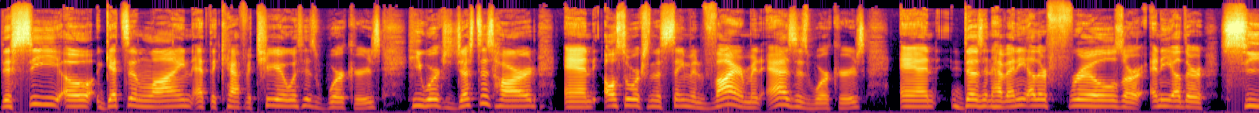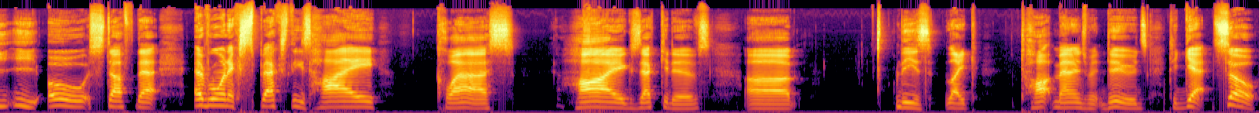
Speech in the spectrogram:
This CEO gets in line at the cafeteria with his workers. He works just as hard and also works in the same environment as his workers and doesn't have any other frills or any other CEO stuff that everyone expects these high class, high executives, uh, these like top management dudes to get. So,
